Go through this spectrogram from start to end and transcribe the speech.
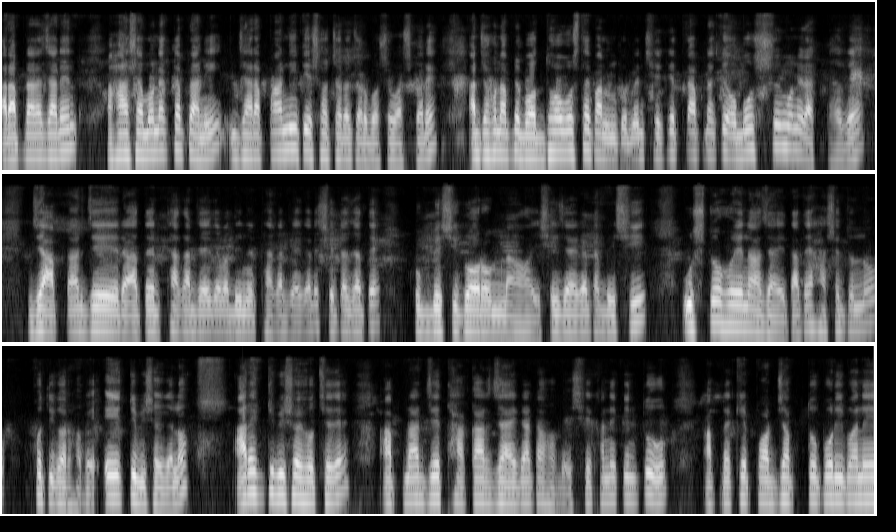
আর আপনারা জানেন, হাঁস এমন একটা প্রাণী যারা পানিতে সচরাচর বসবাস করে। আর যখন আপনি বদ্ধ অবস্থায় পালন করবেন, সেক্ষেত্রে আপনাকে অবশ্যই মনে রাখতে হবে যে আপনার যে রাতের থাকার জায়গা বা দিনের থাকার জায়গাটা, সেটা যাতে খুব বেশি গরম না হয়। সেই জায়গাটা বেশি উষ্ণ হয়ে না যায়, তাতে হাঁসের জন্য ক্ষতিকর হবে। এই একটি বিষয় গেল। আরেকটি বিষয় হচ্ছে যে, আপনার যে থাকার জায়গাটা হবে, সেখানে কিন্তু আপনাকে পর্যাপ্ত পরিমাণে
